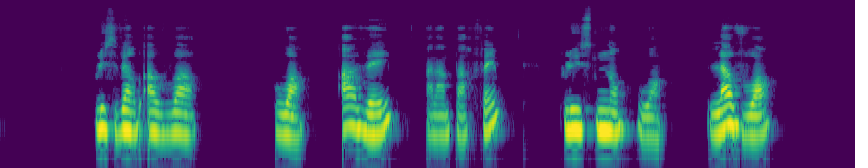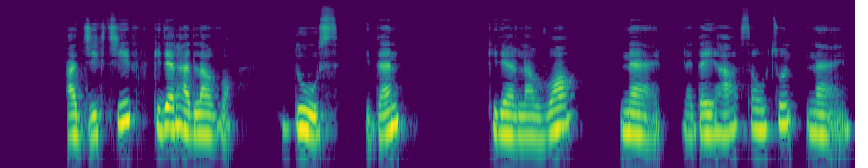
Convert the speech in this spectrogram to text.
plus verbe avoir, wa avait, à l'imparfait, plus nom, wa la voix, adjectif, qui dit la voix douce, إذن qui dit la voix ناعم لديها صوت ناعم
